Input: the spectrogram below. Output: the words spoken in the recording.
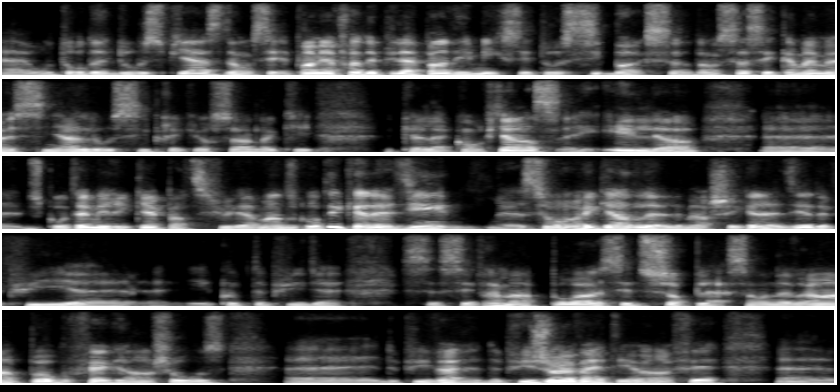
euh, autour de 12 piastres. Donc, c'est la première fois depuis la pandémie que c'est aussi bas que ça. Donc, ça, c'est quand même un signal aussi précurseur qui, que la confiance est, là, du côté américain particulièrement. Du côté canadien, si on regarde le marché canadien depuis euh, écoute, depuis, c'est vraiment pas, c'est du surplace. On n'a vraiment pas fait grand-chose euh, depuis, depuis juin 21, en fait. Euh,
